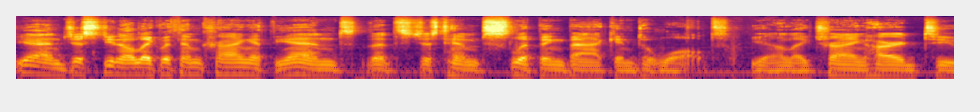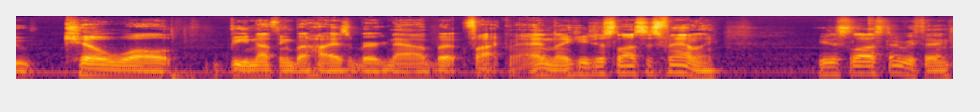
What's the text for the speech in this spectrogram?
Yeah, and just, you know, like with him crying at the end, that's just him slipping back into Walt. You know, like trying hard to kill Walt, be nothing but Heisenberg now, but fuck, man. Like, he just lost his family. He just lost everything.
